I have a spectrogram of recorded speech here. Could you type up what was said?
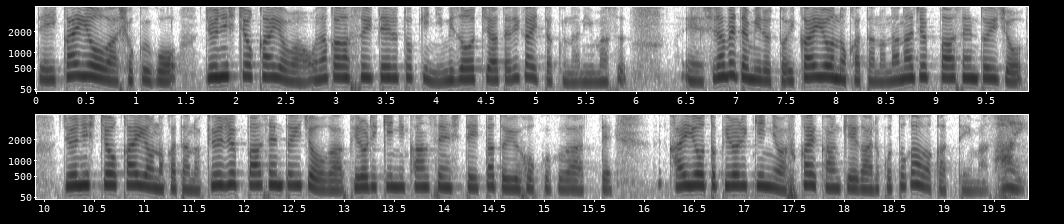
で胃潰瘍は食後十二指腸潰瘍はお腹が空いている時にみぞおちあたりが痛くなります、えー、調べてみると胃潰瘍の方の70%以上十二指腸潰瘍の方の90%以上がピロリ菌に感染していたという報告があって潰瘍とピロリ菌には深い関係があることが分かっています。はい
